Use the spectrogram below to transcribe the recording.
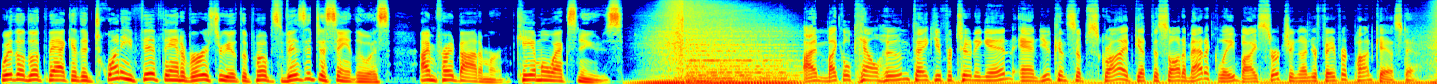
With a look back at the 25th anniversary of the Pope's visit to St. Louis, I'm Fred Bodimer, KMOX News. I'm Michael Calhoun. Thank you for tuning in, and you can subscribe, get this automatically by searching on your favorite podcast app.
